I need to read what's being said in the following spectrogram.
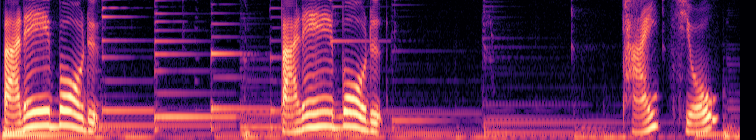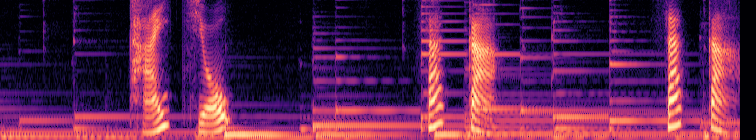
バレーボールバレーボール排球排球サッカーサッカ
